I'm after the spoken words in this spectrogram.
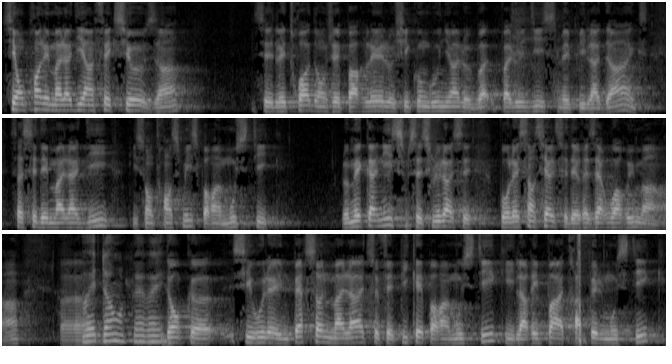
Si on prend les maladies infectieuses, hein, c'est les trois dont j'ai parlé le chikungunya, le paludisme et puis la dengue. Ça, c'est des maladies qui sont transmises par un moustique. Le mécanisme, c'est celui-là. C'est pour l'essentiel, c'est des réservoirs humains. Hein. Euh, donc, donc euh, si vous voulez, une personne malade se fait piquer par un moustique, il n'arrive pas à attraper le moustique.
